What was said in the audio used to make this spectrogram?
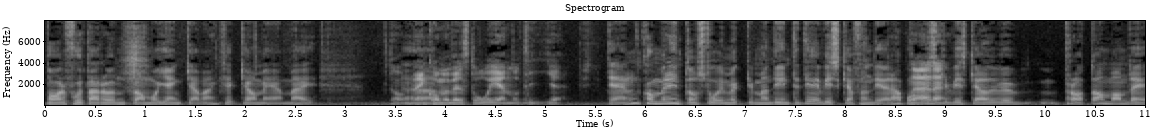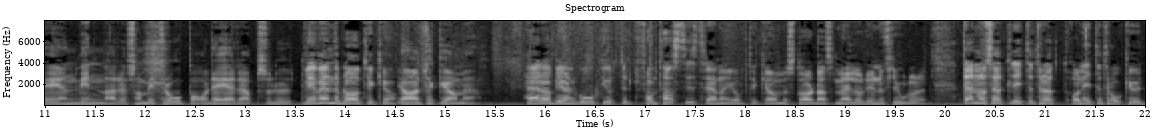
Barfota runt om och jänkarvagn fick jag med mig. Ja, Eh. Den kommer väl stå i 1,10. Den kommer inte att stå i mycket men det är inte det vi ska fundera på. Nej, vi, ska, nej. vi ska eh, prata om om det är en vinnare som vi tror på och det är det absolut. Vi vänder blad tycker jag. Ja, det tycker jag med. Här har Björn Goop gjort ett fantastiskt tränarjobb tycker jag med Stardust Melody under fjolåret. Den har sett lite trött och lite tråkig ut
